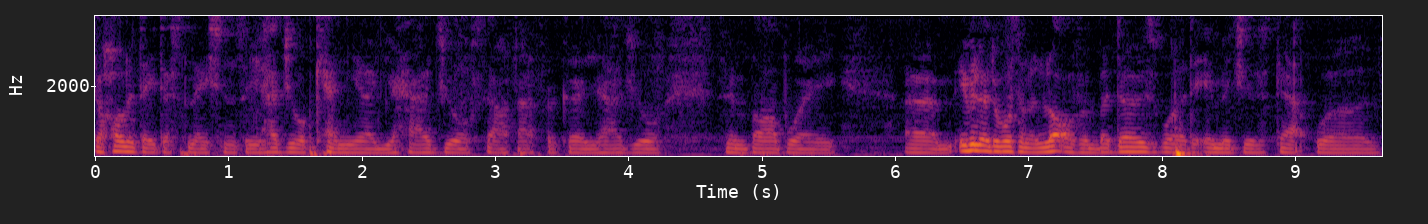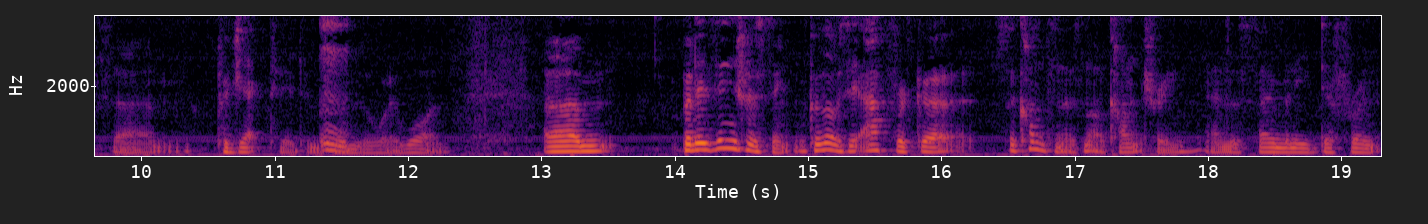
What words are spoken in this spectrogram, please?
the holiday destination. So you had your Kenya, you had your South Africa, you had your Zimbabwe. Um, even though there wasn't a lot of them, but those were the images that was um, projected in Mm. terms of what it was. Um, but it's interesting because obviously Africa, it's a continent, it's not a country, and there's so many different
